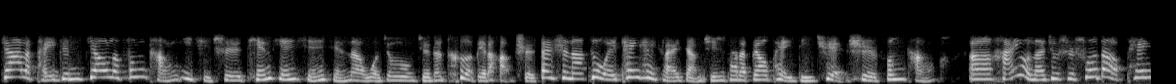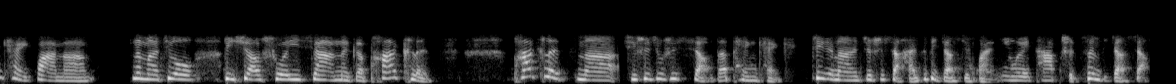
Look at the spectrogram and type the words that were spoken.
加了培根，浇了枫糖一起吃，甜甜咸咸的，我就觉得特别的好吃。但是呢，作为 pancake 来讲，其实它的标配的确是枫糖。呃，还有呢，就是说到 pancake 话呢。那么就必须要说一下那个 parklets，parklets 呢其实就是小的 pancake，这个呢就是小孩子比较喜欢，因为它尺寸比较小。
